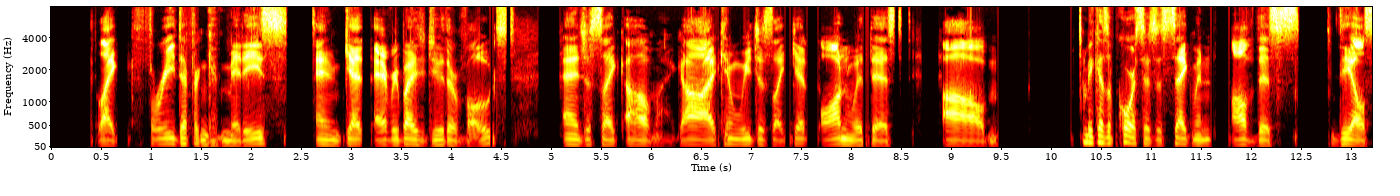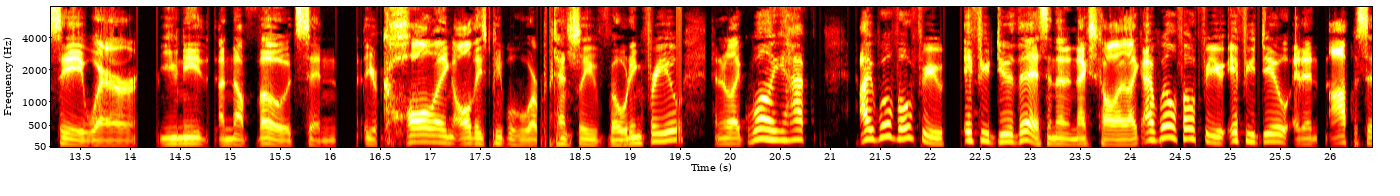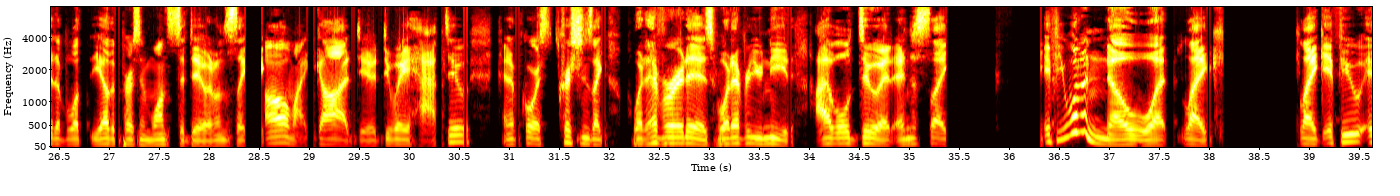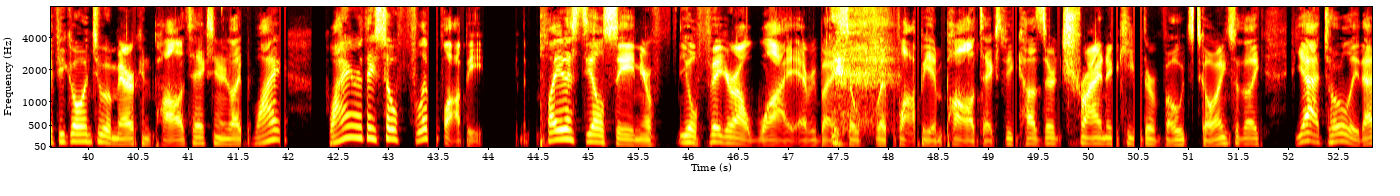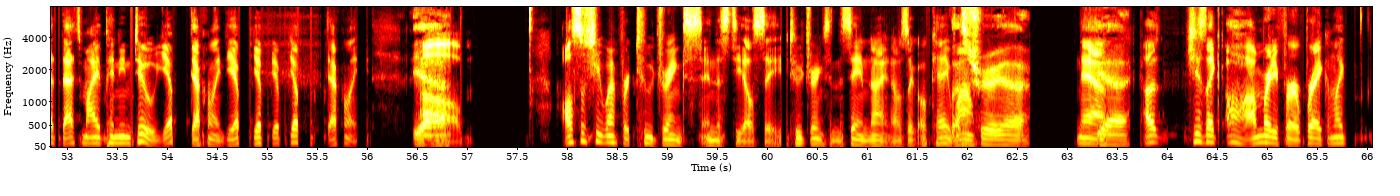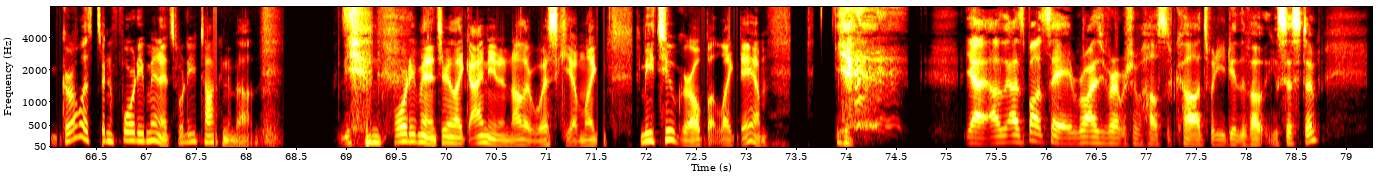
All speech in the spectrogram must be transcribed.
like three different committees and get everybody to do their votes and just like oh my god can we just like get on with this? Um because of course there's a segment of this DLC where you need enough votes and you're calling all these people who are potentially voting for you and they're like well you have I will vote for you if you do this. And then the next caller, like, I will vote for you if you do, and then opposite of what the other person wants to do. And I'm just like, oh my God, dude, do we have to? And of course, Chrisjen's like, whatever it is, whatever you need, I will do it. And just like, if you want to know what, like, like if you if you go into American politics and you're like, why why are they so flip floppy? Play this DLC and you'll you'll figure out why everybody's so flip floppy in politics because they're trying to keep their votes going. So they're like, yeah, totally. That that's my opinion too. Yep, definitely. Yep, yep, yep, yep, definitely. Yeah. Um, also, she went for two drinks in this DLC, two drinks in the same night. I was like, okay, That's wow. true, yeah. Yeah. Yeah. I was- she's like, oh, I'm ready for a break. I'm like, girl, it's been 40 minutes. What are you talking about? It's 40 minutes. You're like, I need another whiskey. I'm like, me too, girl. But like, damn. Yeah. Yeah, I was, I was about to say it reminds me very much of House of Cards when you do the voting system.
